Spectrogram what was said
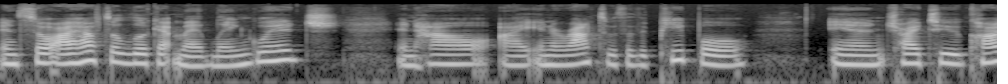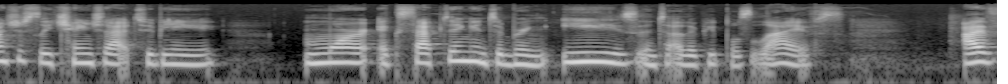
And so I have to look at my language and how I interact with other people and try to consciously change that to be more accepting and to bring ease into other people's lives. I've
